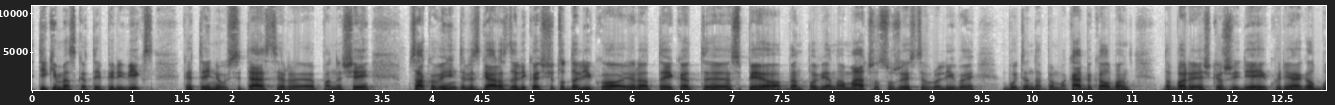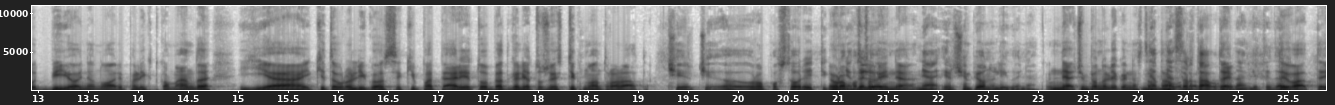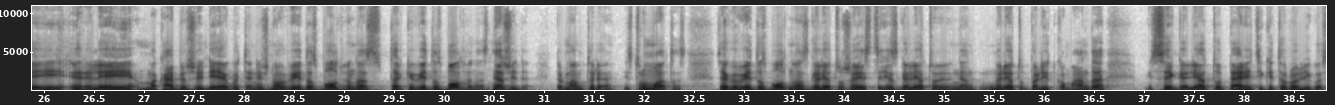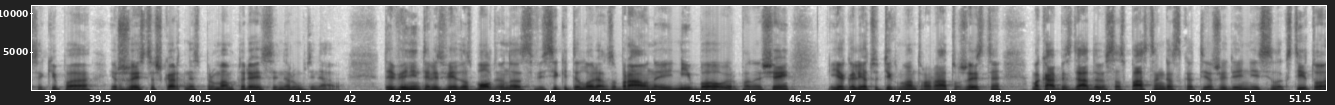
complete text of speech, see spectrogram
tikimės, kad taip ir įvyks, kad tai neužsitęs ir panašiai. Sako, vienintelis geras dalykas šito dalyko yra tai, kad e, spėjo bent po vieną mačą sužaisti Eurolygoje, būtent apie Makabį kalbant. Dabar reiškia žaidėjai, kurie galbūt bijo, nenori palikti komandą, jie į kitą Eurolygos ekipą pereitų, bet galėtų žaisti tik nuo antro rato. Čia ir čia, Europos tauriai tik Europos tauriai ne. Ne, ir čempionų lygoje ne. Ne, čempionų lygoje nestartavo. Nestartavo, taip. Tai, dar... tai va, tai realiai Makabį žaidėjai, jeigu ten, nežinau, Veidas Baldvinas, tarkim, Veidas Baldvinas nežaidė pirmam turė, jis trumuotas. Tai jeigu Veidas Baldvinas galėtų žaisti, jis galėtų, ne, norėtų palikti komandą, jisai galėtų perėti kitą Eurolygos ekipą ir žaisti iš kart, nes pirmam turė jisai nerungtiniavo. Tai vienintelis Veidas Baldvinas, visi kiti Lorenzo Braunai, Nybau ir panašiai, jie galėtų tik nuo antro rato žaisti. Makabis deda visas pastangas, kad tie žaidėjai neįsilakstytų.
